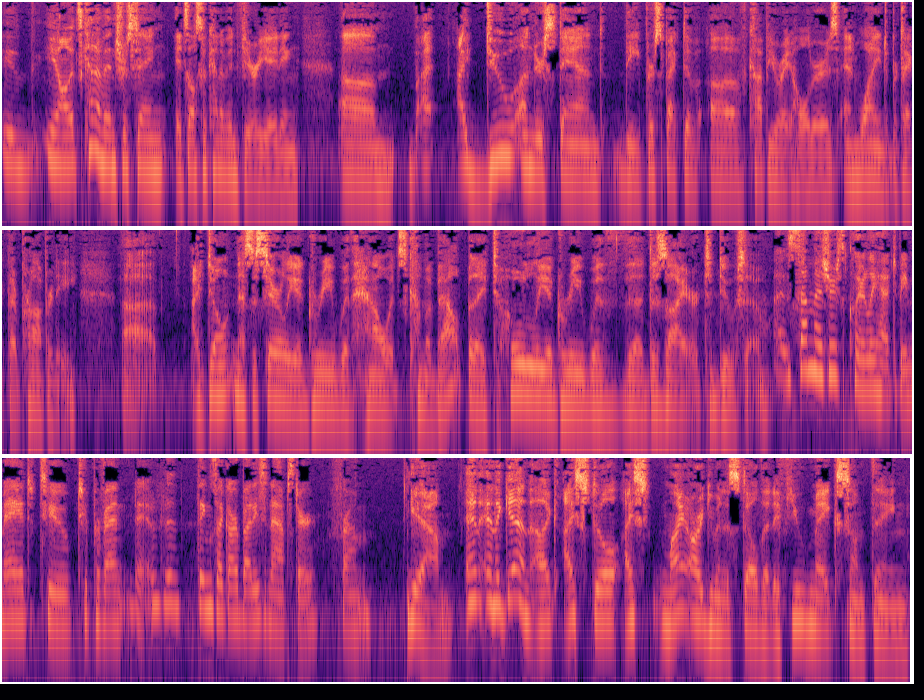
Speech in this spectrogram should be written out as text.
it, you know, it's kind of interesting. It's also kind of infuriating. Um, but I do understand the perspective of copyright holders and wanting to protect their property. Uh, I don't necessarily agree with how it's come about, but I totally agree with the desire to do so. Uh, some measures clearly had to be made to to prevent uh, things like our buddies Napster from Yeah, and and again, like I still, I my argument is still that if you make something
